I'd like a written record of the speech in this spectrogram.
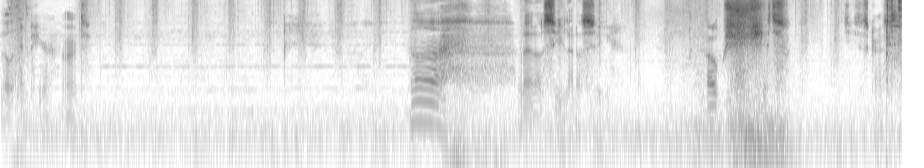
little imp here. Alright. Uh, let us see, let us see. Oh shit. Jesus Christ.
